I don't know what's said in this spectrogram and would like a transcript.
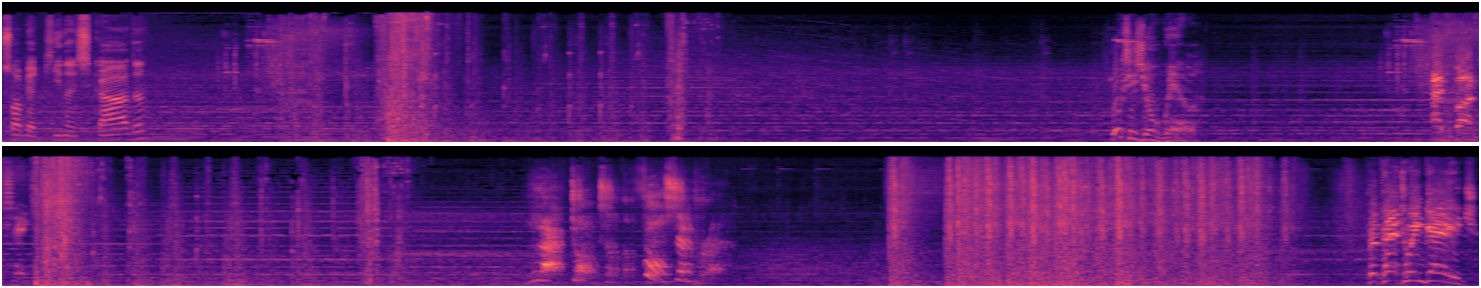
Sobe aqui na escada. What is your will? Advancing. Lapdogs of the false emperor. Prepare to engage.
